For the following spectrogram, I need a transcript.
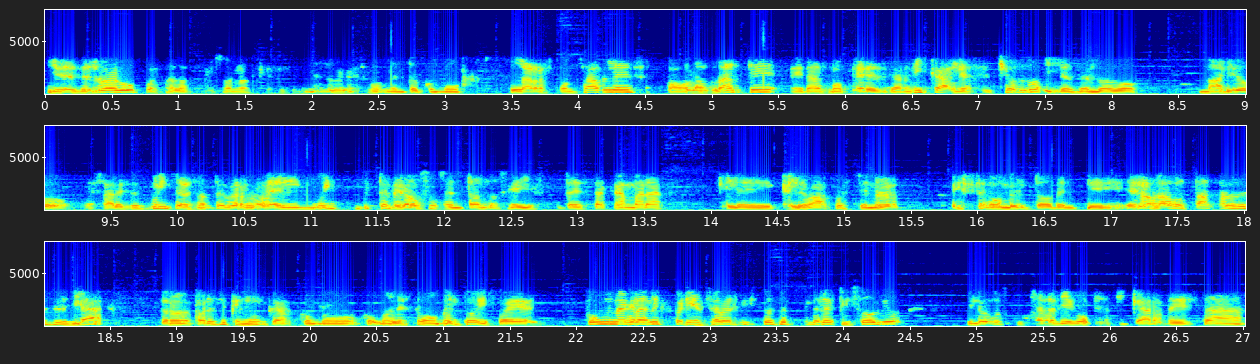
y desde luego pues a las personas que se señalaron en ese momento como las responsables, Paola Durante, Erasmo Pérez Garnica, alias El Cholo y desde luego Mario Pesares. Es muy interesante verlo a él muy, temeroso sentándose ahí frente a esta cámara que le, que le va a cuestionar este momento del que he hablado tantas veces ya, pero me parece que nunca como, como en este momento y fue, fue una gran experiencia haber visto ese primer episodio y luego escuchar a Diego platicar de esta,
